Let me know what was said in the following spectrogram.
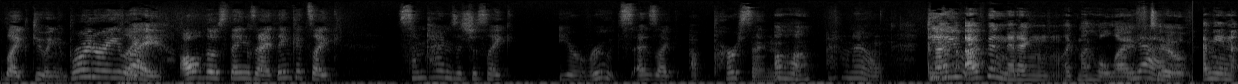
like doing embroidery, like right. all of those things and I think it's like sometimes it's just like your roots as like a person. Uh huh. I don't know. Do And you, I've, I've been knitting like my whole life Yeah. too. I mean,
